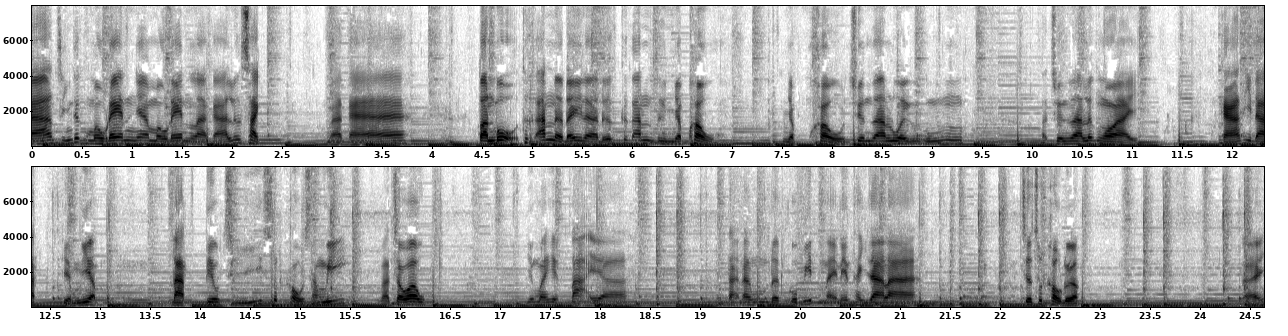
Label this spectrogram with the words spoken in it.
cá chính thức màu đen nha. Màu đen là cá nước sạch và cá, toàn bộ thức ăn ở đây là được thức ăn từ nhập khẩu. Nhập khẩu chuyên gia nuôi cũng là chuyên gia nước ngoài. Cá thì đạt kiểm nghiệm, đạt tiêu chí xuất khẩu sang Mỹ và châu Âu. Nhưng mà hiện tại à, hiện tại đang đợt Covid này nên thành ra là chưa xuất khẩu được. Đấy.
